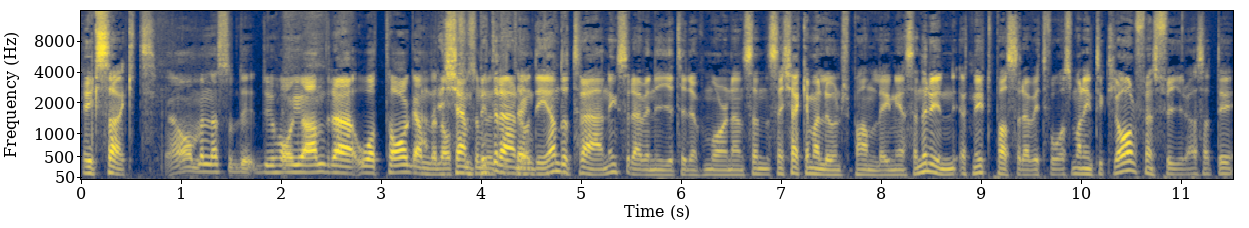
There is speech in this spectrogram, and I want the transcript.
Exakt. Ja men alltså du, du har ju andra åtaganden Det är kämpigt det där ändå. Det är ändå träning sådär vid nio tiden på morgonen. Sen, sen käkar man lunch på anläggningen. Sen är det ju ett nytt pass där vid två. Så man är inte klar förrän fyra. Så att det,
